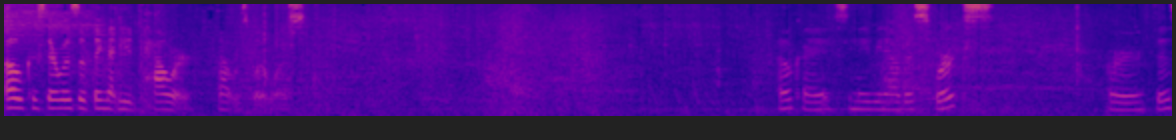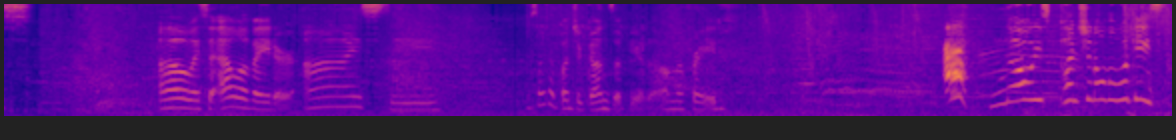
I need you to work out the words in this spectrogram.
Oh, because there was a thing that needed power. That was what it was. Okay, so maybe now this works? Or this? Oh, it's an elevator. I see. There's like a bunch of guns up here though, I'm afraid. Ah! No, he's punching all the Wookiees!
